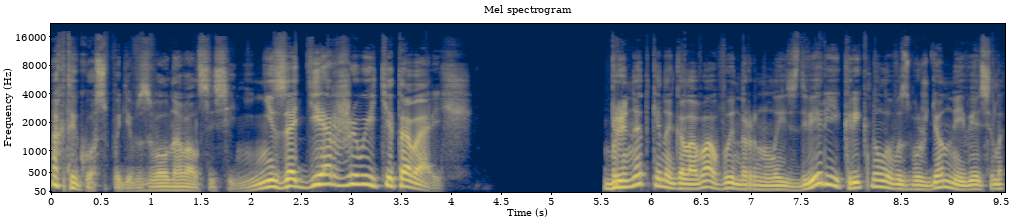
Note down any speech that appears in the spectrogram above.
«Ах ты, Господи!» — взволновался Синий. «Не задерживайте, товарищ!» Брюнеткина голова вынырнула из двери и крикнула возбужденно и весело.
